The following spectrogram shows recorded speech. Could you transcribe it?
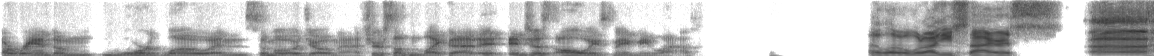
a random Wardlow and Samoa Joe match or something like that, it, it just always made me laugh. I love it. What about you, Cyrus? Uh,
